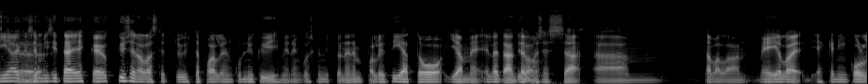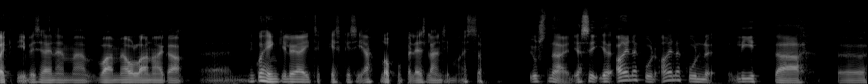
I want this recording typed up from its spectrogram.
niin aikaisemmin sitä ei ehkä ole kyseenalaistettu yhtä paljon kuin nykyihminen, koska nyt on enemmän paljon tietoa ja me eletään tämmöisessä äm, tavallaan, me ei olla ehkä niin kollektiivisia enemmän, vaan me ollaan aika äh, niin kuin henkilöjä itsekeskeisiä loppupeleissä länsimaissa. Just näin. Ja, si- ja aina, kun, aina kun liittää ö,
